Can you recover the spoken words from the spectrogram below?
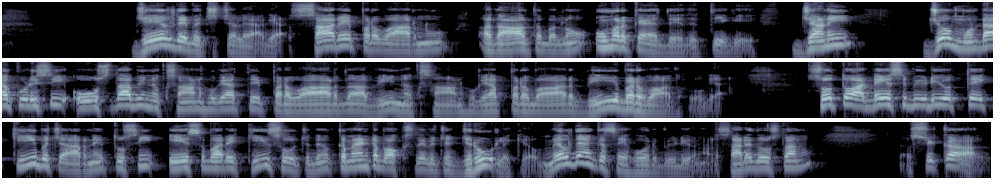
ਜੇਲ੍ਹ ਦੇ ਵਿੱਚ ਚਲਿਆ ਗਿਆ। ਸਾਰੇ ਪਰਿਵਾਰ ਨੂੰ ਅਦਾਲਤ ਵੱਲੋਂ ਉਮਰ ਕੈਦ ਦੇ ਦਿੱਤੀ ਗਈ। ਜਾਣੀ ਜੋ ਮੁੰਡਾ ਕੁੜੀ ਸੀ, ਉਸ ਦਾ ਵੀ ਨੁਕਸਾਨ ਹੋ ਗਿਆ ਤੇ ਪਰਿਵਾਰ ਦਾ ਵੀ ਨੁਕਸਾਨ ਹੋ ਗਿਆ। ਪਰਿਵਾਰ ਵੀ ਬਰਬਾਦ ਹੋ ਗਿਆ। ਸੋ ਤੁਹਾਡੇ ਇਸ ਵੀਡੀਓ ਉੱਤੇ ਕੀ ਵਿਚਾਰ ਨੇ? ਤੁਸੀਂ ਇਸ ਬਾਰੇ ਕੀ ਸੋਚਦੇ ਹੋ? ਕਮੈਂਟ ਬਾਕਸ ਦੇ ਵਿੱਚ ਜਰੂਰ ਲਿਖਿਓ। ਮਿਲਦੇ ਹਾਂ ਕਿਸੇ ਹੋਰ ਵੀਡੀਓ ਨਾਲ। ਸਾਰੇ ਦੋਸਤਾਂ ਨੂੰ, ਸਤਿ ਸ਼੍ਰੀ ਅਕਾਲ।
